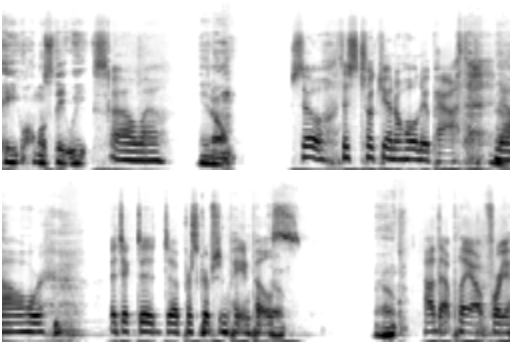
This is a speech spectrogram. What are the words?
eight, almost eight weeks. Oh, wow. You know, So this took you in a whole new path. Now we're addicted to prescription pain pills. Yeah. How'd that play out for you?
